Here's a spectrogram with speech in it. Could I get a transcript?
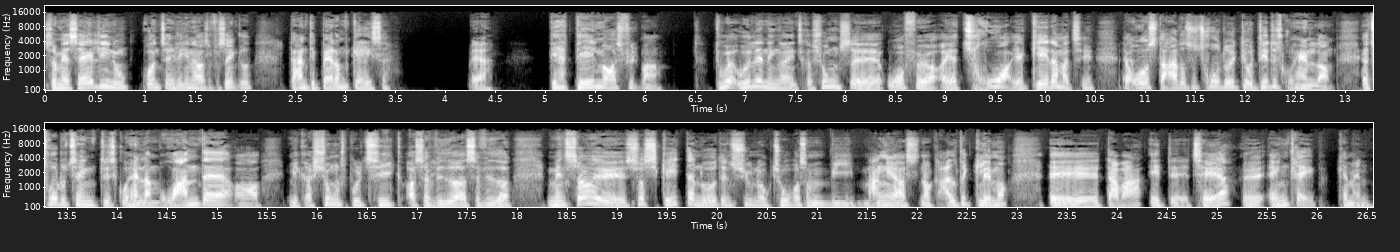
som jeg sagde lige nu, grund til at Helena også er forsinket, der er en debat om Gaza. Ja. Det har delt med også fyldt meget. Du er udlænding- og integrationsordfører, og jeg tror, jeg gætter mig til, da ja. året startede, så troede du ikke, det var det, det skulle handle om. Jeg tror, du tænkte, det skulle handle om Rwanda og migrationspolitik og så videre og så videre. Men så, øh, så skete der noget den 7. oktober, som vi mange af os nok aldrig glemmer. Øh, der var et øh, terrorangreb, kan man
